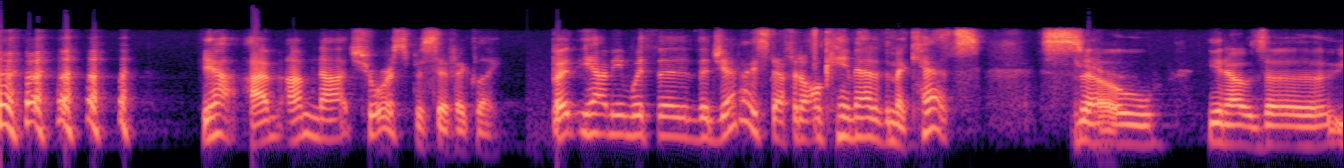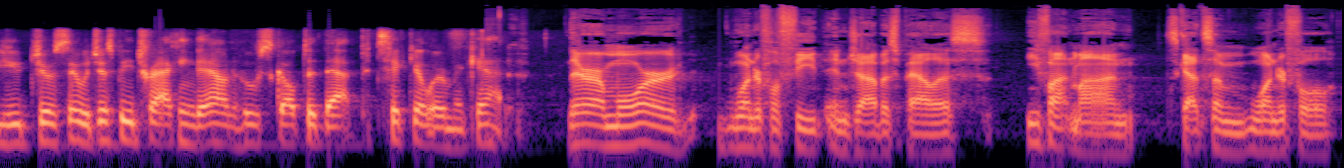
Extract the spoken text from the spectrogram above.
yeah, I'm I'm not sure specifically, but yeah, I mean, with the the Jedi stuff, it all came out of the maquettes. So you know, the you just it would just be tracking down who sculpted that particular maquette. There are more wonderful feet in Jabba's palace. Ephant Mon, it's got some wonderful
